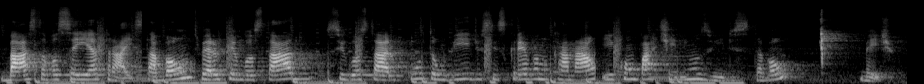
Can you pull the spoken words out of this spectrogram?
basta você ir atrás, tá bom? Espero que tenham gostado, se gostaram, curtam o vídeo, se inscrevam no canal e compartilhem os vídeos, tá bom? Beijo!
